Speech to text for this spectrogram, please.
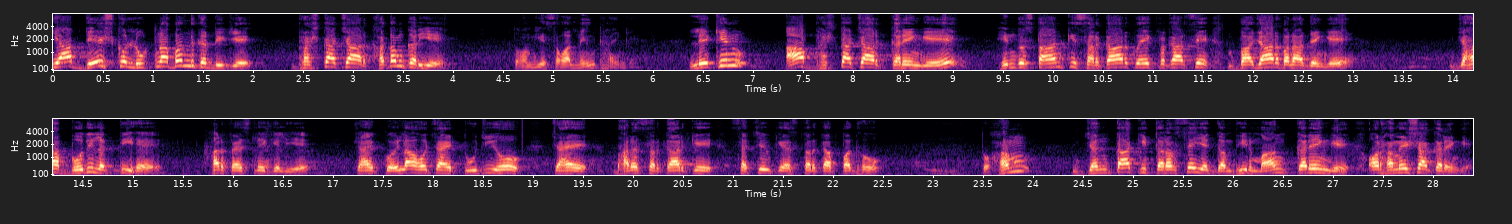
कि आप देश को लूटना बंद कर दीजिए, भ्रष्टाचार खत्म करिए तो हम ये सवाल नहीं उठाएँगे। लेकिन आप भ्रष्टाचार करेंगे, हिंदुस्तान की सरकार को एक प्रकार से बाज़ार बना देंगे, जहाँ बोली लगती है हर फैसले के लिए, चाहे कोयला हो, चाहे टू हो, चाहे भारत सरकार के सचिव के स्तर का पद हो तो हम जनता की तरफ़ से यह गंभीर मांग करेंगे और हमेशा करेंगे।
